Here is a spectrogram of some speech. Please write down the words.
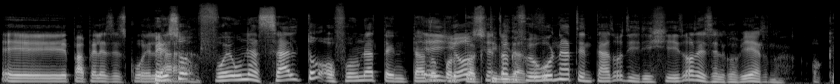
eh, papeles de escuela. ¿Pero eso fue un asalto o fue un atentado eh, por yo tu siento actividad? que fue un atentado dirigido desde el gobierno. Ok.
